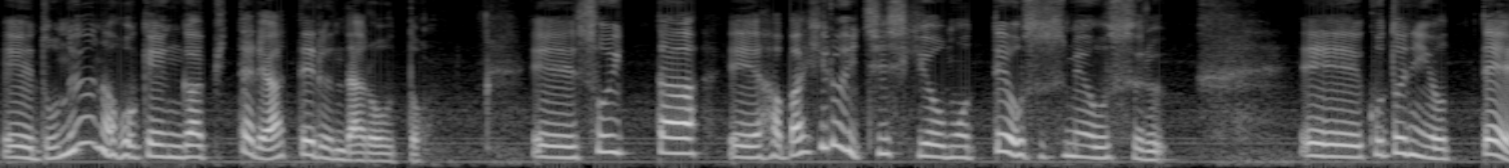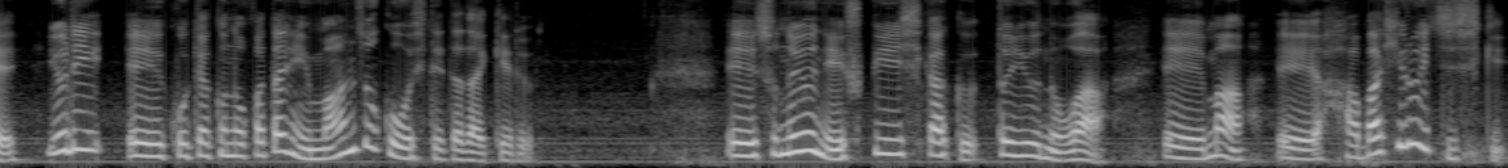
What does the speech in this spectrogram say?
えどのような保険がぴったり合ってるんだろうと、え、そういった、え、幅広い知識を持っておすめをする、え、ことによってより、え、顧客の方に満足をしていただける。えー、そのように FP 資格というのは、えー、まあ、えー、幅広い知識、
